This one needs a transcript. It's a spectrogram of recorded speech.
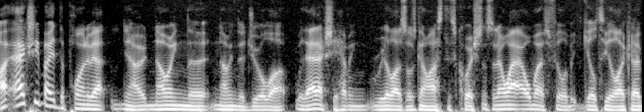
I actually made the point about you know knowing the knowing the jeweler without actually having realised I was going to ask this question. So now I almost feel a bit guilty. Like I,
